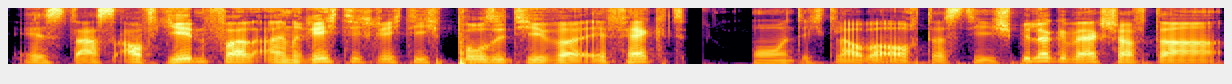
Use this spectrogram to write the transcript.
ist das auf jeden Fall ein richtig, richtig positiver Effekt. Und ich glaube auch, dass die Spielergewerkschaft da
